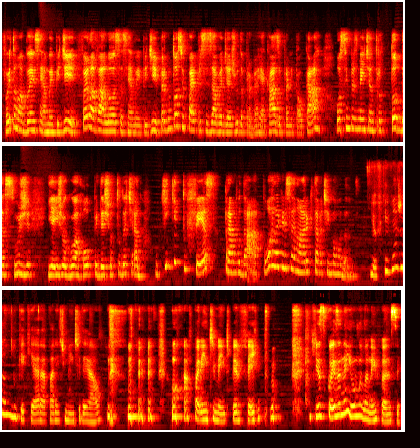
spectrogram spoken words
Foi tomar banho sem a mãe pedir? Foi lavar a louça sem a mãe pedir? Perguntou se o pai precisava de ajuda para varrer a casa ou para limpar o carro? Ou simplesmente entrou toda suja e aí jogou a roupa e deixou tudo atirado? O que que tu fez para mudar a porra daquele cenário que estava te incomodando? Eu fiquei viajando no que, que era aparentemente ideal, aparentemente perfeito. Fiz coisa nenhuma lá na infância.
